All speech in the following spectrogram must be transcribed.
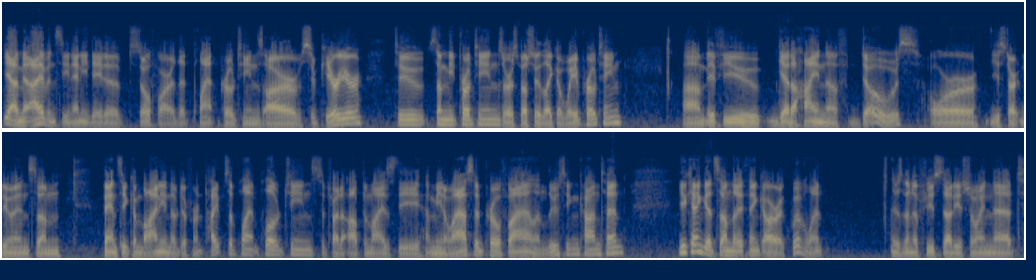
yeah, I mean, I haven't seen any data so far that plant proteins are superior to some meat proteins, or especially like a whey protein. Um, if you get a high enough dose, or you start doing some fancy combining of different types of plant proteins to try to optimize the amino acid profile and leucine content, you can get some that I think are equivalent. There's been a few studies showing that,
